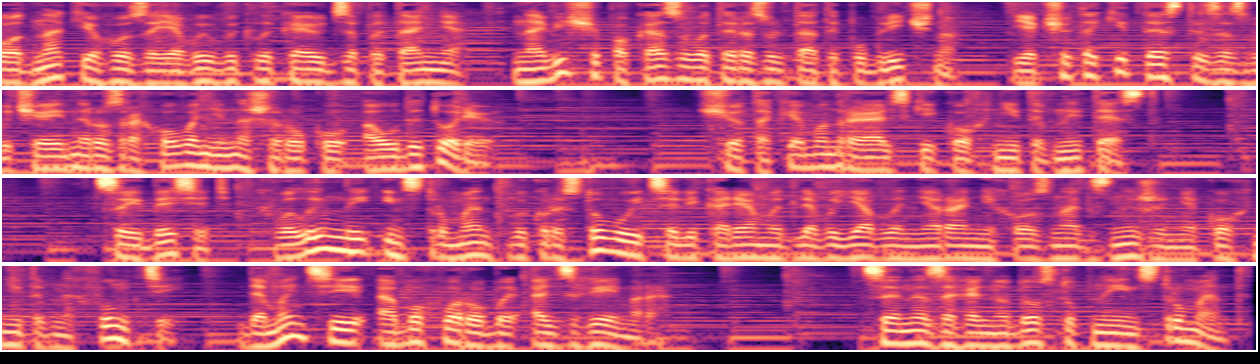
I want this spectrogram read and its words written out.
Однак його заяви викликають запитання, навіщо показувати результати публічно, якщо такі тести зазвичай не розраховані на широку аудиторію. Що таке монреальський когнітивний тест? Цей 10-хвилинний інструмент використовується лікарями для виявлення ранніх ознак зниження когнітивних функцій, деменції або хвороби Альцгеймера. Це не загальнодоступний інструмент,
